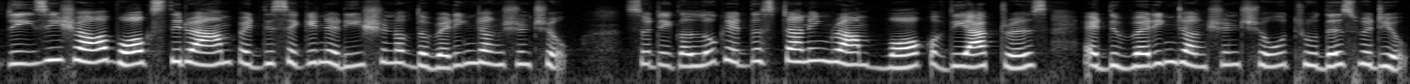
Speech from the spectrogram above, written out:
Daisy Shah walks the ramp at the second edition of the Wedding Junction show. So take a look at the stunning ramp walk of the actress at the Wedding Junction show through this video.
